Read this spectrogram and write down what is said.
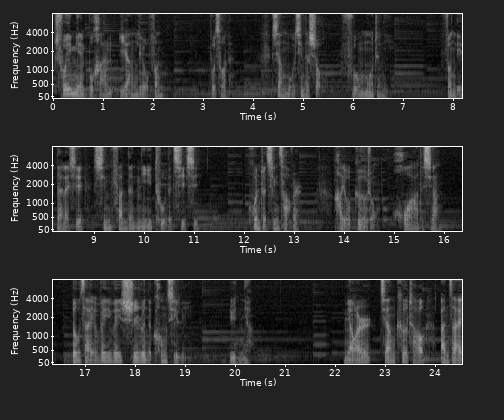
吹面不寒杨柳风，不错的，像母亲的手抚摸着你。风里带来些新翻的泥土的气息，混着青草味儿，还有各种花的香，都在微微湿润的空气里酝酿。鸟儿将窠巢安在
